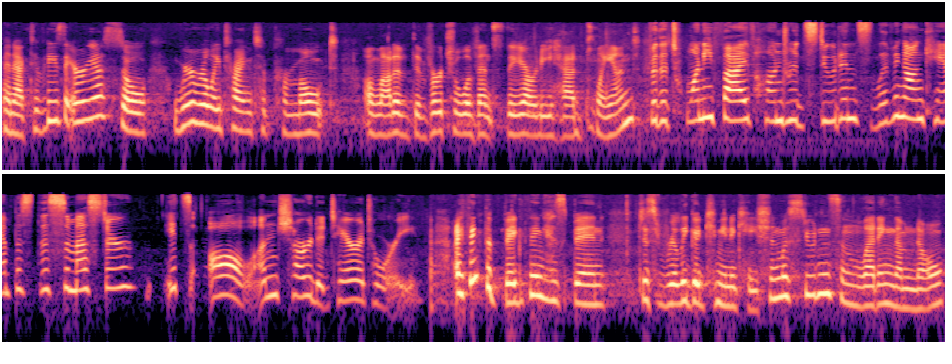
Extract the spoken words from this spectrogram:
and activities area. So we're really trying to promote a lot of the virtual events they already had planned. For the 2,500 students living on campus this semester, it's all uncharted territory. I think the big thing has been just really good communication with students and letting them know,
